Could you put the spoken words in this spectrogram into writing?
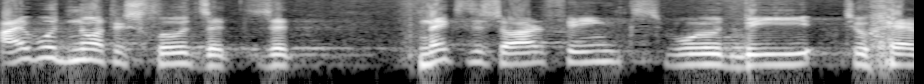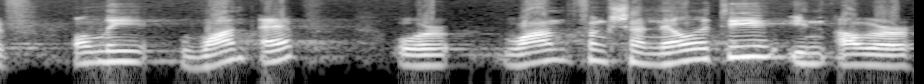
I would not exclude that, that next desired things would be to have only one app or one functionality in our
